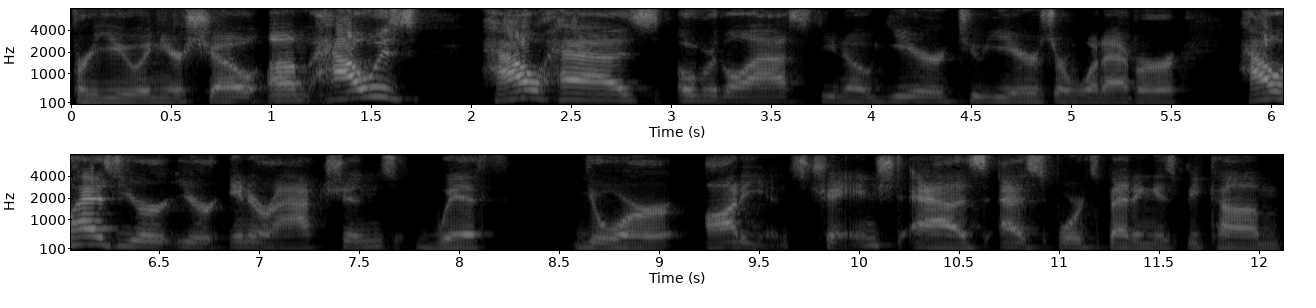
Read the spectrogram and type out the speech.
for you and your show. Um how is how has over the last you know year two years or whatever how has your your interactions with your audience changed as as sports betting has become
